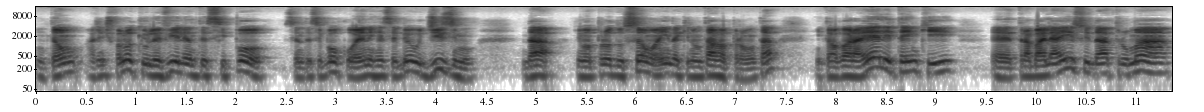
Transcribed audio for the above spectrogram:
então a gente falou que o Levi ele antecipou, se antecipou o Cohen recebeu o dízimo da de uma produção ainda que não estava pronta. Então agora ele tem que é, trabalhar isso e dar trumá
